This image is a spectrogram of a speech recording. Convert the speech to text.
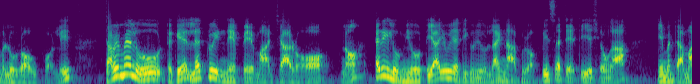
မလိုတော့ဘူးပေါ့လေဒါပေမဲ့လို့တကယ်လက်တွေ့နယ်ပယ်မှာကြတော့နော်အဲ့ဒီလိုမျိုးတရားရုံးရဲ့ဒီဂရီကိုလိုက်နာပြီးတော့ပေးဆက်တဲ့တရားရှုံးကအင်မတန်မှ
